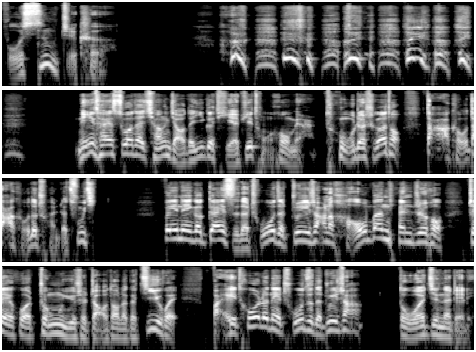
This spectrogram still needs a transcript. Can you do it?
不速之客。尼才缩在墙角的一个铁皮桶后面，吐着舌头，大口大口的喘着粗气。被那个该死的厨子追杀了好半天之后，这货终于是找到了个机会，摆脱了那厨子的追杀，躲进了这里。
